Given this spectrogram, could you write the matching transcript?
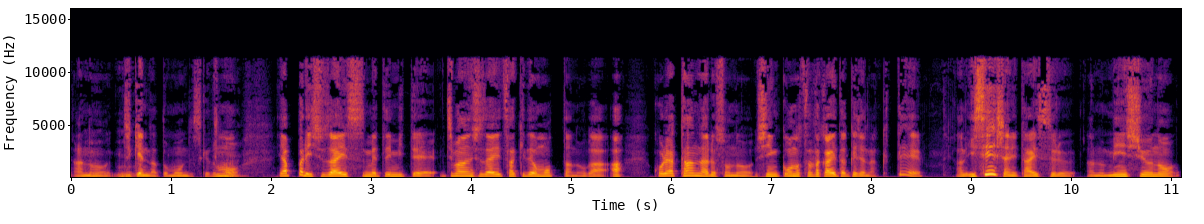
あの、うんうん事件だと思うんですけども、はいやっぱり取材進めてみて、一番取材先で思ったのが、あ、これは単なるその、信仰の戦いだけじゃなくて、あの、為政者に対する、あの、民衆の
